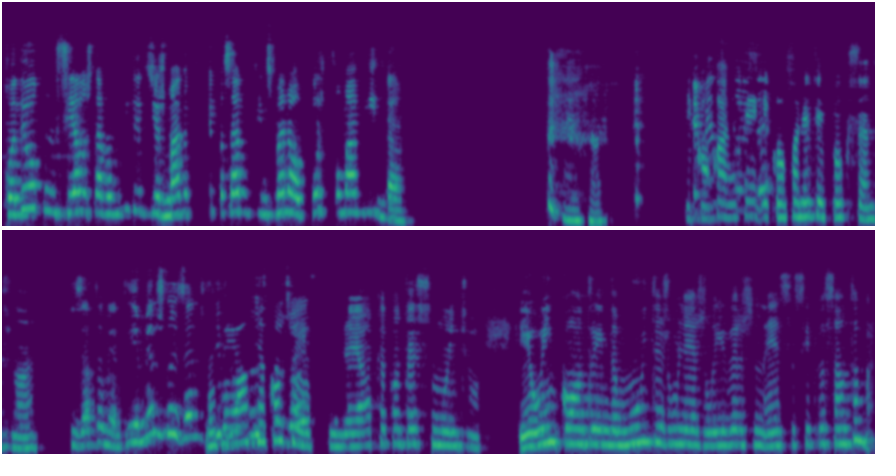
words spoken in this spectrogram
Quando eu a conheci, ela estava muito entusiasmada por ter passado um fim de semana ao Porto com uma amiga. Uhum. E, com 40, e com 40 e poucos anos, não é? Exatamente. E a menos de dois anos. Mas é algo que acontece, é algo que acontece muito. Eu encontro ainda muitas mulheres líderes nessa situação também.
